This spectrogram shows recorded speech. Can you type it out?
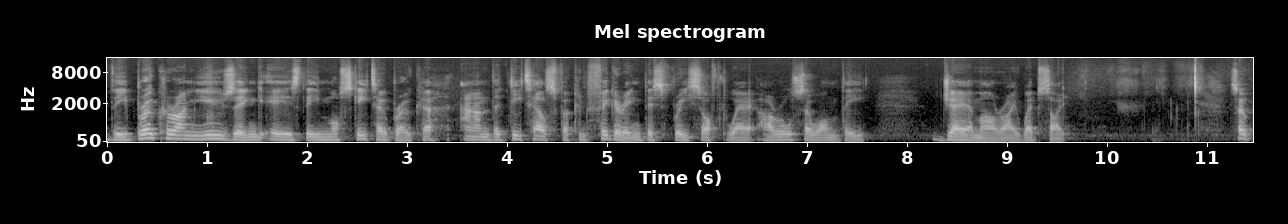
The broker I'm using is the Mosquitto broker and the details for configuring this free software are also on the JMRI website. So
